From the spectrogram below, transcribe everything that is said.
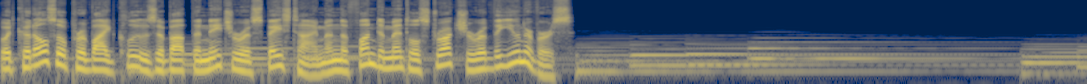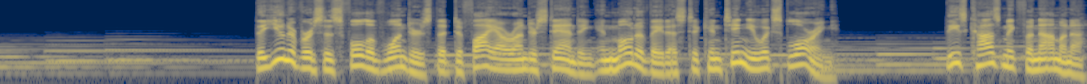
but could also provide clues about the nature of spacetime and the fundamental structure of the universe. The universe is full of wonders that defy our understanding and motivate us to continue exploring. These cosmic phenomena,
